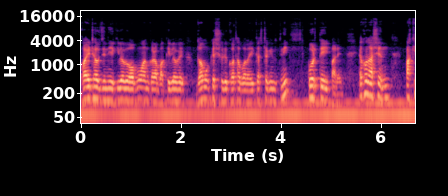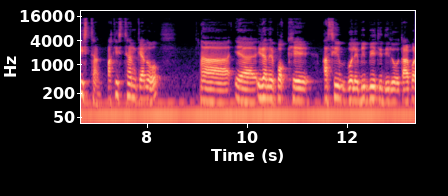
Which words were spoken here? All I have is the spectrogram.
হোয়াইট হাউসে নিয়ে কীভাবে অপমান করা বা কীভাবে ধমকের সুরে কথা বলা, এই কাজটা কিন্তু তিনি করতেই পারেন। এখন আসেন পাকিস্তান। পাকিস্তান কেন ইরানের পক্ষে আসি বলে বিবৃতি দিল, তারপর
